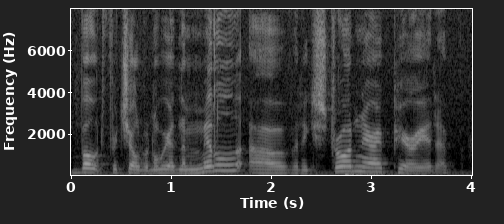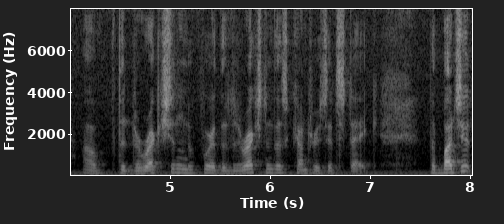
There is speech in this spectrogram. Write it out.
Vote for children. We're in the middle of an extraordinary period of, of the direction of where the direction of this country is at stake. The budget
